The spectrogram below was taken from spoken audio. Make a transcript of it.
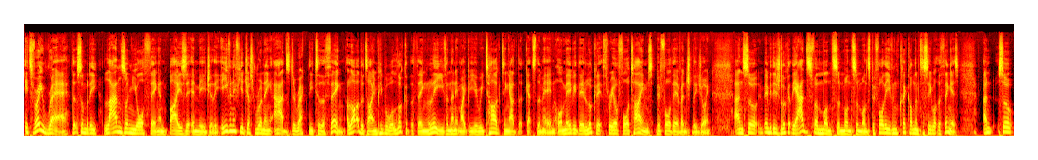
it's very rare that somebody lands on your thing and buys it immediately, even if you're just running ads directly to the thing. A lot of the time, people will look at the thing, leave, and then it might be a retargeting ad that gets them in, or maybe they look at it three or four times before they eventually join. And so maybe they just look at the ads for months and months and months before they even click on them to see what the thing is. And so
